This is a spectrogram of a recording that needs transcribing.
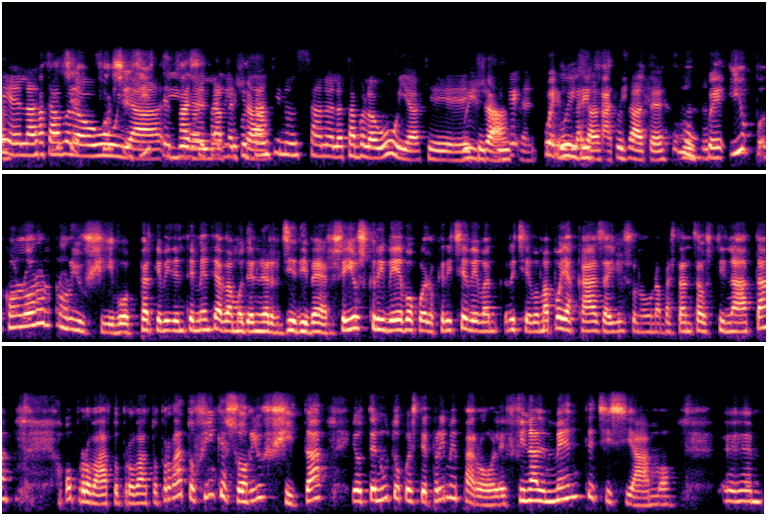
poi è la Ma forse- tavola forse Uia, esiste, ma Gisella, se perché tanti non sanno, è la tavola Uia che, che si Eh, quella, infatti. scusate. Comunque, io con loro non riuscivo perché evidentemente avevamo delle energie diverse. Io scrivevo quello che riceveva, ricevo, ma poi a casa io sono una abbastanza ostinata. Ho provato, provato, provato finché sono riuscita e ho ottenuto queste prime parole. Finalmente ci siamo. Eh,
